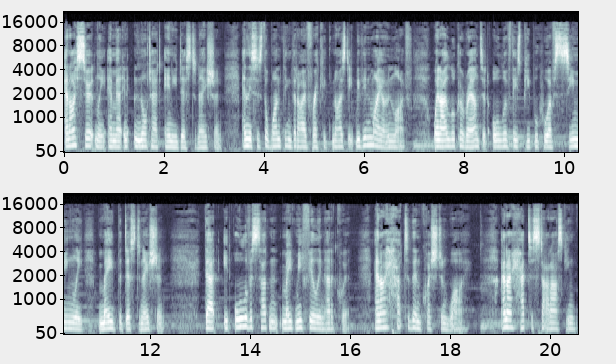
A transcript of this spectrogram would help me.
And I certainly am at, not at any destination. And this is the one thing that I've recognized it within my own life. When I look around at all of these people who have seemingly made the destination, that it all of a sudden made me feel inadequate. And I had to then question why. And I had to start asking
